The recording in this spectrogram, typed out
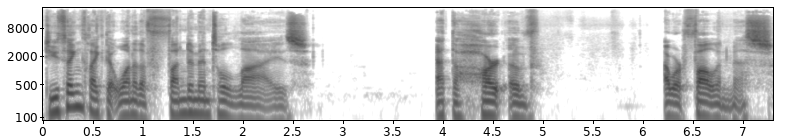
do you think like that one of the fundamental lies at the heart of our fallenness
